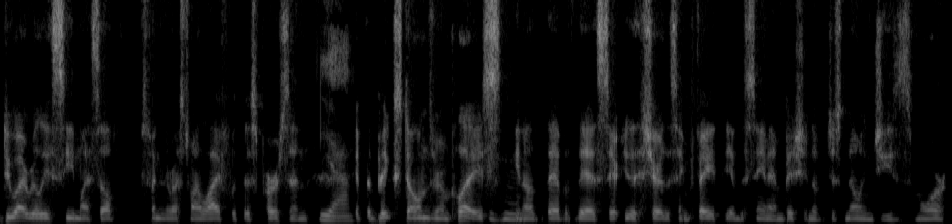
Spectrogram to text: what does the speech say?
do I really see myself spending the rest of my life with this person? Yeah. If the big stones are in place, mm-hmm. you know they have they, have, they share the same faith, they have the same ambition of just knowing Jesus more.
